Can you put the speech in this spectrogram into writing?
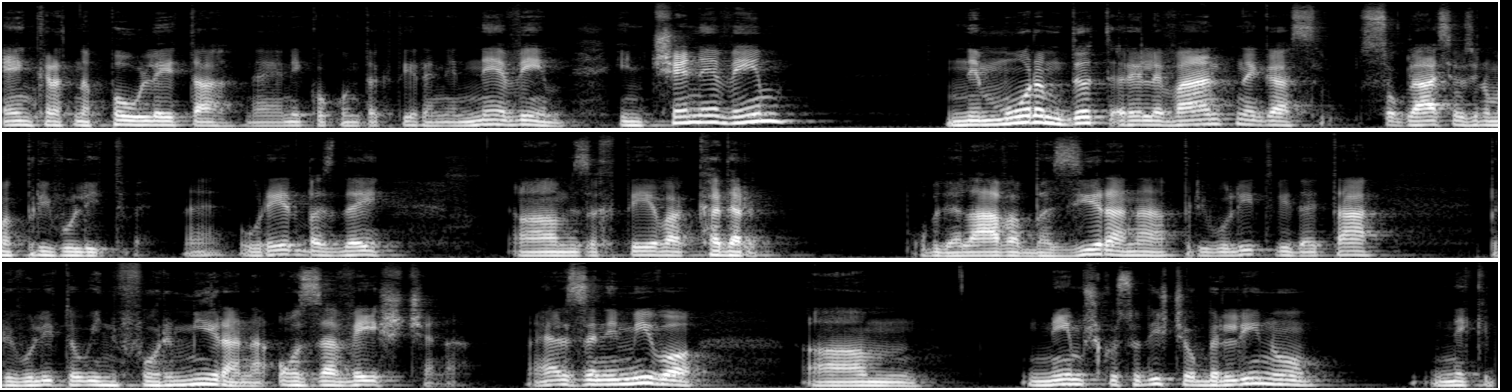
enkrat na pol leta, ne, neko kontaktiranje. Ne vem. In če ne vem, ne morem dati relevantnega soglasja oziroma privolitve. Ne. Uredba zdaj um, zahteva, kadar obdelava bazira na privolitvi, da je ta privolitev informirana, ozaveščena. Ne. Zanimivo, um, nemško sodišče v Berlinu, nekaj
